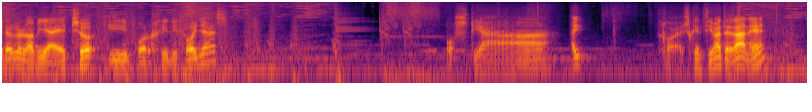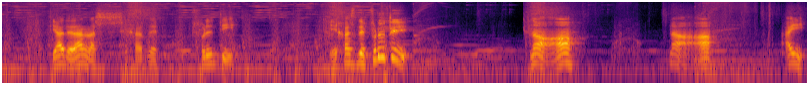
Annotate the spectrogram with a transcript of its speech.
Creo que lo había hecho y por gilipollas... ¡Hostia! ¡Ay! Joder, es que encima te dan, ¿eh? Ya te dan las hijas de Fruity. ¡Hijas de Fruity! No. No. Ahí.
